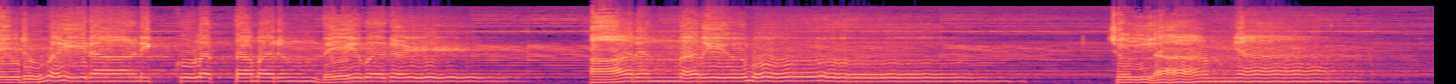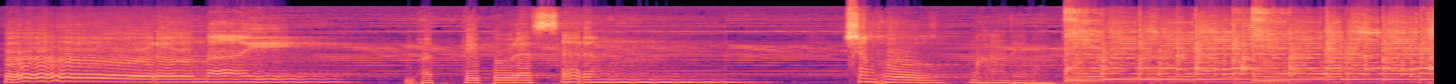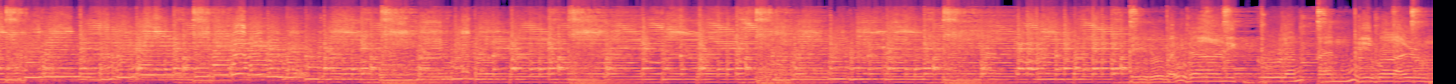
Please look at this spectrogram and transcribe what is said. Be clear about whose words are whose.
Speaker 1: തിരുവൈരാണിക്കുളത്തമരും ദേവകൾ ആരെന്നറിയുമോ? ചൊല്ലാം ഞാൻ ഓരോന്നായി ഭക്തി പുരസ്സരം. ശംഭോ മഹാദേവ. തിരുവൈരാണിക്കുളം തന്നിൽ വാഴും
